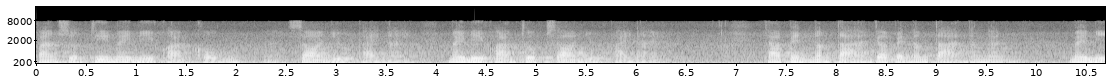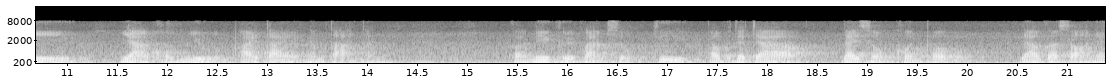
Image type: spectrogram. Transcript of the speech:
ความสุขที่ไม่มีความขมซ่อนอยู่ภายใน ไม่มีความทุกข์ซ่อนอยู่ภายใน ถ้าเป็นน้ำตาลก็เป็นน้ำตาลทั้งนั้น ไม่มียาขมอยู่ภายใต้น้ำตาลนั้น ก็นี่คือความสุขที่พระพุทธเจ้าได้ทรงค้นพบ แล้วก็สอนให้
